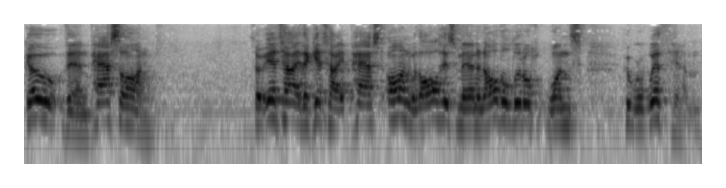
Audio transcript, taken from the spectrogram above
Go then, pass on. So Ittai the Gittite passed on with all his men and all the little ones who were with him.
